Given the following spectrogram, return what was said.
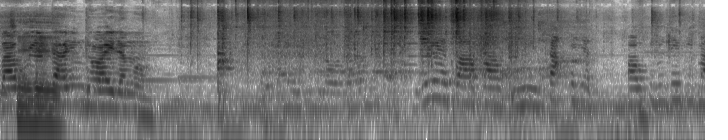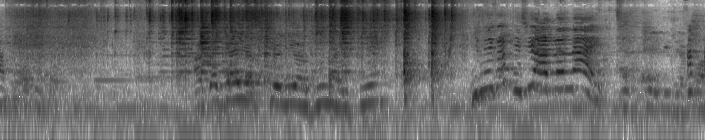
बाबूला डाळीन ठेवायला मग. पाव पाव. पाव किलो. आता काय एक केली अजून माहिती हिने का पिशवी आणलं नाही.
